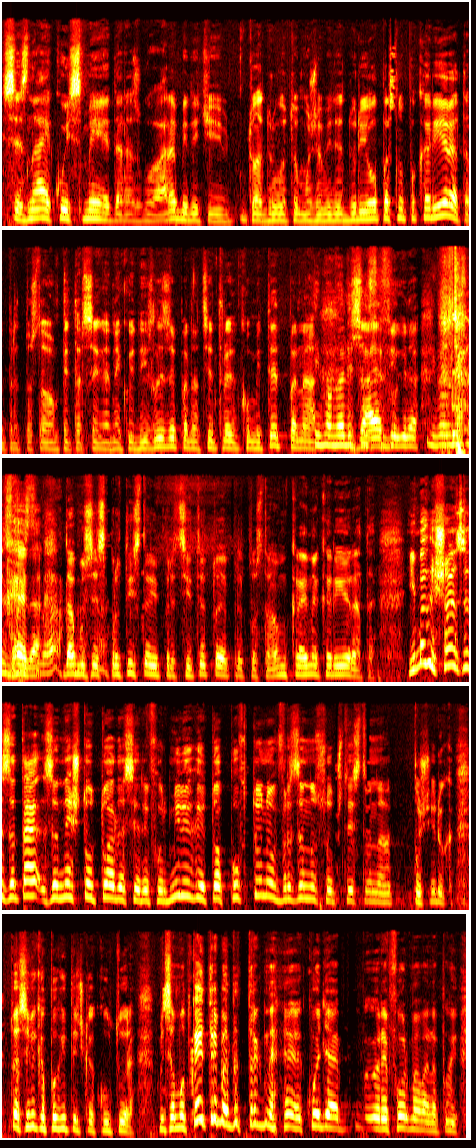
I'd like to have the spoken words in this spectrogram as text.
се знае кој смее да разговара, бидејќи тоа другото може да биде дури опасно по кариерата, предпоставам Петар сега некој да излезе па на централен комитет, па на Имам Заев и да, имам личност така е, да, да му се спротистави пред сите, тоа е предпоставам крај на кариерата. Има ли шанса за та, за нешто од тоа да се реформира или го тоа повторно врзано со општествена поширока? Тоа се вика политичка култура. Мислам, од кај треба да тргне која да реформава на политика?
